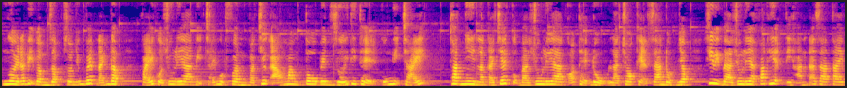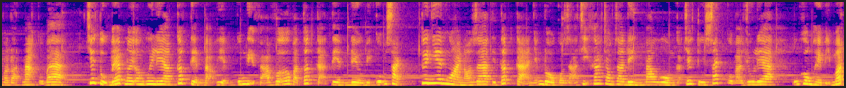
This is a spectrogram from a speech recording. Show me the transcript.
người đã bị bầm dập do những vết đánh đập, váy của Julia bị cháy một phần và chiếc áo măng tô bên dưới thi thể cũng bị cháy. Thoạt nhìn là cái chết của bà Julia có thể đổ là cho kẻ gian đột nhập. Khi bị bà Julia phát hiện thì hắn đã ra tay và đoạt mạng của bà. Chiếc tủ bếp nơi ông William cất tiền bảo hiểm cũng bị phá vỡ và tất cả tiền đều bị cũm sạch. Tuy nhiên ngoài nó ra thì tất cả những đồ có giá trị khác trong gia đình bao gồm cả chiếc túi sách của bà Julia cũng không hề bị mất.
